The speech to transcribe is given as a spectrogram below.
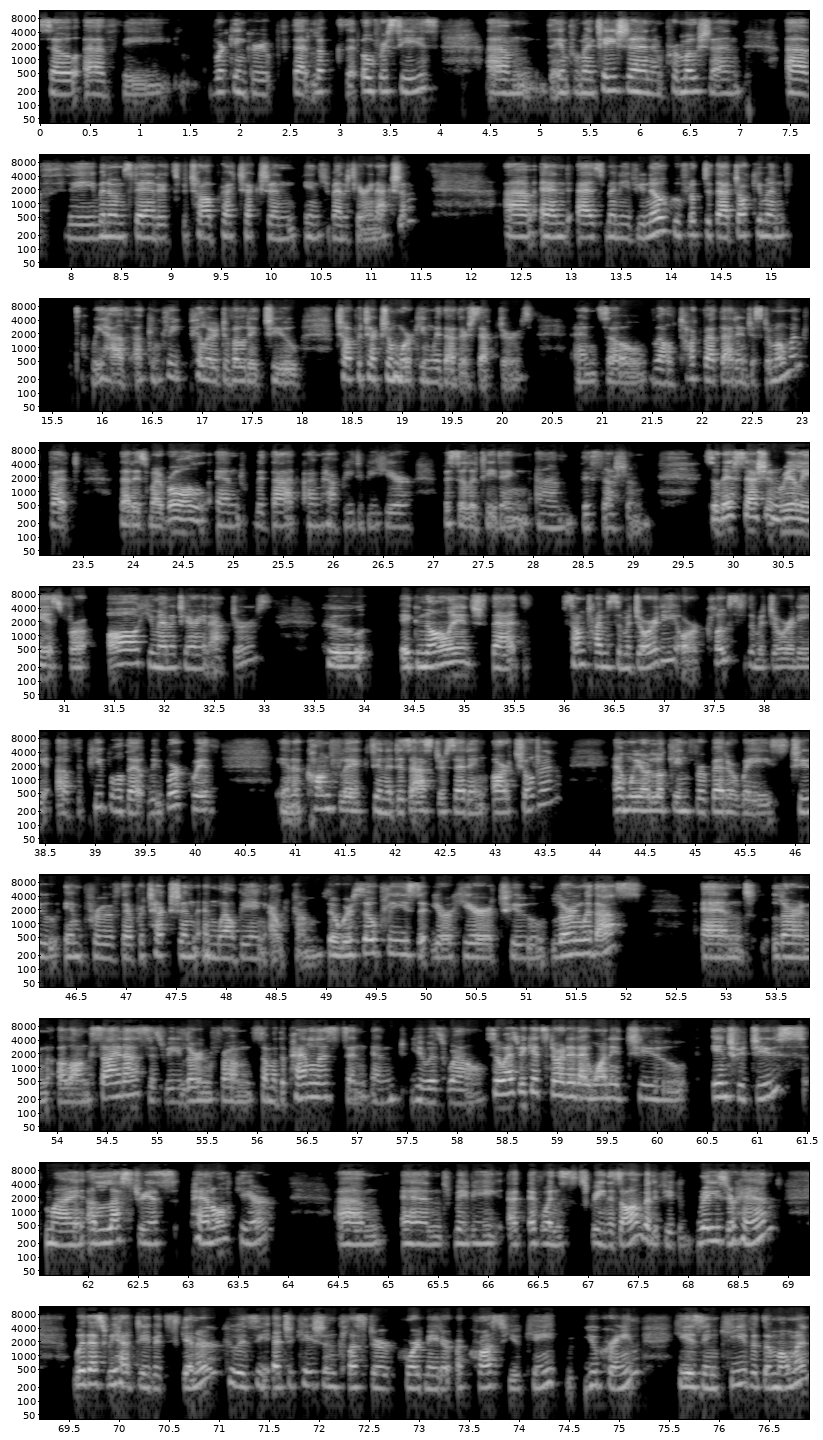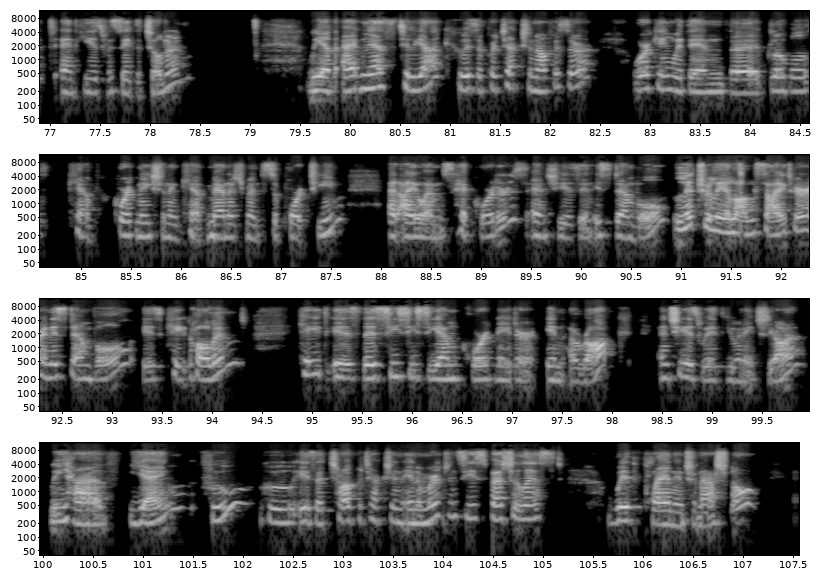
So of the working group that looks that oversees um, the implementation and promotion of the minimum standards for child protection in humanitarian action. Um, and as many of you know who've looked at that document, we have a complete pillar devoted to child protection working with other sectors. And so we'll talk about that in just a moment, but that is my role. And with that, I'm happy to be here facilitating um, this session. So this session really is for all humanitarian actors who acknowledge that sometimes the majority or close to the majority of the people that we work with in a conflict, in a disaster setting are children. And we are looking for better ways to improve their protection and well-being outcomes. So we're so pleased that you're here to learn with us and learn alongside us as we learn from some of the panelists and, and you as well. So as we get started, I wanted to introduce my illustrious panel here. Um, and maybe everyone's screen is on, but if you could raise your hand. With us, we have David Skinner, who is the Education Cluster Coordinator across UK, Ukraine. He is in Kiev at the moment, and he is with Save the Children. We have Agnes Tiliak, who is a protection officer working within the Global Camp Coordination and Camp Management Support Team at IOM's headquarters, and she is in Istanbul. Literally alongside her in Istanbul is Kate Holland. Kate is the CCCM coordinator in Iraq, and she is with UNHCR. We have Yang Fu, who is a child protection and emergency specialist with Plan International,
